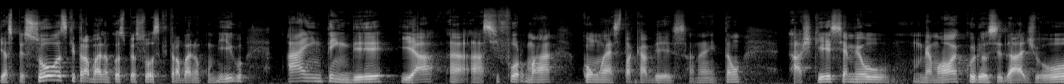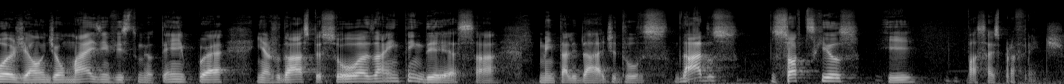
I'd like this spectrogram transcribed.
e as pessoas que trabalham com as pessoas que trabalham comigo a entender e a, a, a se formar com esta cabeça, né? Então, acho que esse é meu minha maior curiosidade hoje, é onde eu mais invisto meu tempo é em ajudar as pessoas a entender essa mentalidade dos dados, dos soft skills e passar isso para frente.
